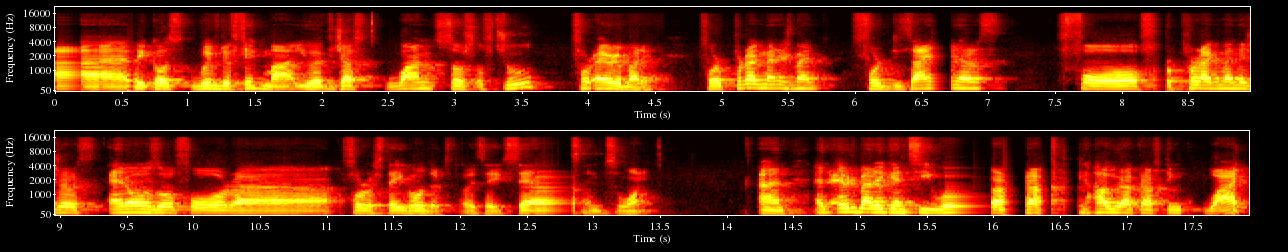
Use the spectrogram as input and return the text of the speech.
uh, because with the Figma you have just one source of truth for everybody, for product management, for designers, for for product managers and also for uh, for stakeholders, let's say sales and so on. And and everybody can see what you are crafting, how you are crafting, why,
